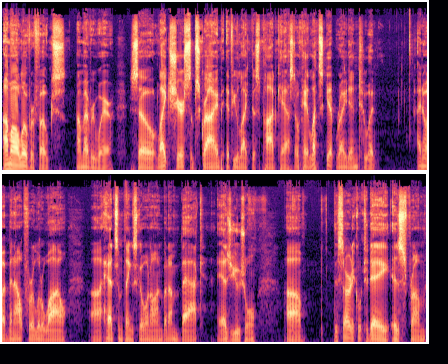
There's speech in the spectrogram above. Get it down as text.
I'm all over, folks. I'm everywhere. So, like, share, subscribe if you like this podcast. Okay, let's get right into it. I know I've been out for a little while, uh, had some things going on, but I'm back as usual. Uh, this article today is from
